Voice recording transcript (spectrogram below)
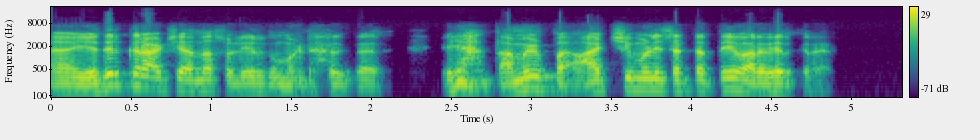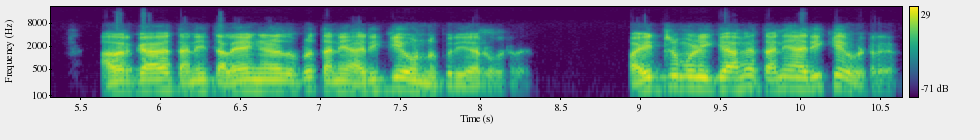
அஹ் எதிர்க்கிற ஆட்சியா இருந்தா சொல்லியிருக்க மாட்டாருக்கிறார் ஏன் தமிழ் ஆட்சி மொழி சட்டத்தை வரவேற்கிறார். அதற்காக தனி தலையங்க எழுதப்பட்டு தனி அறிக்கை ஒண்ணு பெரியார் விடுறாரு. பயிற்று மொழிக்காக தனி அறிக்கை விடுறாரு.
